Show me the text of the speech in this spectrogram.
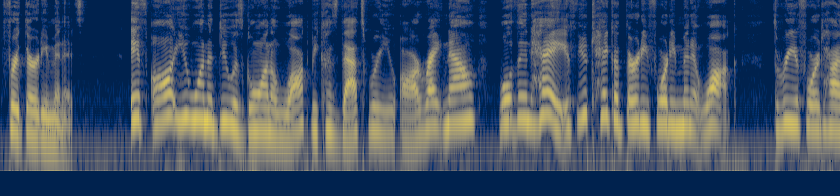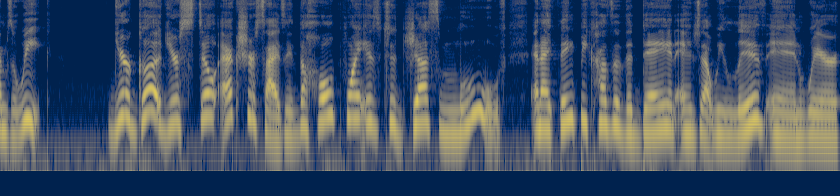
for 30 minutes. If all you want to do is go on a walk because that's where you are right now, well, then, hey, if you take a 30, 40 minute walk three or four times a week, you're good. You're still exercising. The whole point is to just move. And I think because of the day and age that we live in, where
